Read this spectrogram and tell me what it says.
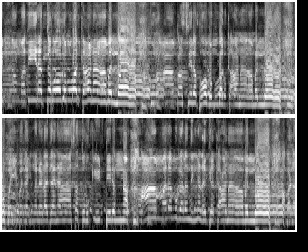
ഇന്നും മദീനത്ത് പോകുമ്പോ കാണാമല്ലോ. ഖുർആൻ ബസ്സിൽ പോകുമ്പോ കാണാമല്ലോ. ഹുബൈബ് തങ്ങളുടെ ജനാസ തൂക്കിയിട്ടിരുന്ന ആ മലമുകൾ നിങ്ങൾക്ക് കാണാമല്ലോ. അവിടെ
